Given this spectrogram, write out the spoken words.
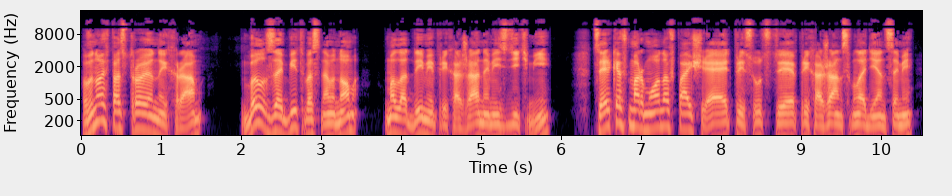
Вновь построенный храм был забит в основном молодыми прихожанами с детьми. Церковь мормонов поощряет присутствие прихожан с младенцами –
